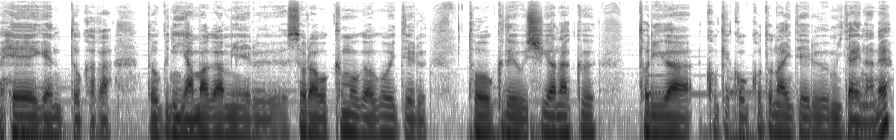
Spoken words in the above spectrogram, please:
平原とかが遠くに山が見える空を雲が動いている遠くで牛が鳴く鳥がこけこっこと鳴いているみたいなね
